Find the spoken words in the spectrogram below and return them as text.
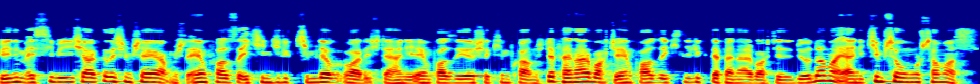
Benim eski bir iş arkadaşım şey yapmıştı. En fazla ikincilik kimde var işte hani en fazla yarışta kim kalmıştı? Fenerbahçe en fazla ikincilik de Fenerbahçe'de diyordu ama yani kimse umursamaz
